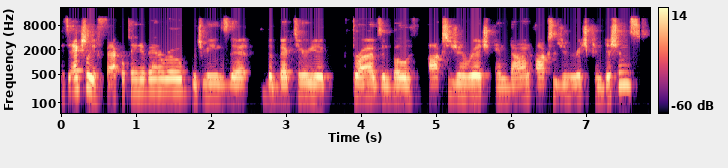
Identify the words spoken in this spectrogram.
it's actually a facultative anaerobe, which means that the bacteria thrives in both oxygen rich and non-oxygen rich conditions.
